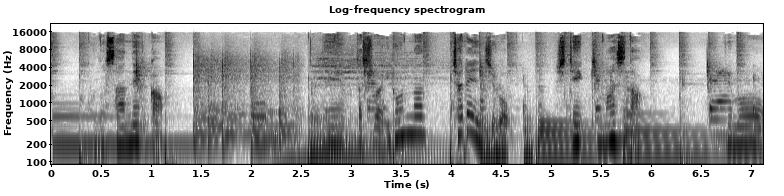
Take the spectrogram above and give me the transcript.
この3年間、ね、私はいろんなチャレンジをしてきました。でも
